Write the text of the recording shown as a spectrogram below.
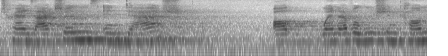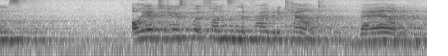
transactions in Dash, all, when evolution comes, all you have to do is put funds in the private account. Bam!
